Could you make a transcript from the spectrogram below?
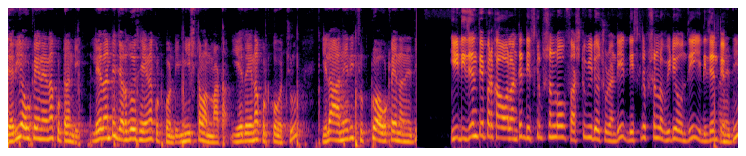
జరి అవుట్లైన్ అయినా కుట్టండి లేదంటే జరదోసి అయినా కుట్టుకోండి మీ ఇష్టం అనమాట ఏదైనా కుట్టుకోవచ్చు. ఇలా అనేది చుట్టూ అవుట్లైన్ అనేది ఈ డిజైన్ పేపర్ కావాలంటే డిస్క్రిప్షన్లో ఫస్ట్ వీడియో చూడండి. డిస్క్రిప్షన్లో వీడియో ఉంది ఈ డిజైన్ అనేది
